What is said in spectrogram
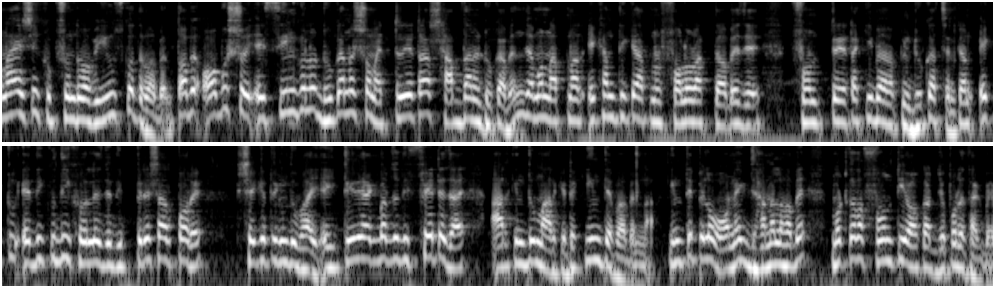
অনায়াসেই খুব সুন্দরভাবে ইউজ করতে পারবেন। তবে অবশ্যই এই সিমগুলো ঢুকানোর সময় ট্রেটা সাবধানে ঢুকাবেন। যেমন আপনার এখান থেকে আপনার ফলো রাখতে হবে যে ফোন ট্রেটা কীভাবে আপনি ঢুকাচ্ছেন। কারণ একটু এদিক ওদিক হলে যদি প্রেশার পড়ে সেক্ষেত্রে কিন্তু ভাই, এই ট্রে একবার যদি ফেটে যায়, আর কিন্তু মার্কেটে কিনতে পাবেন না। কিনতে পেলে অনেক ঝামেলা হবে। মোট কথা ফোনটি অকার্য পড়ে থাকবে।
